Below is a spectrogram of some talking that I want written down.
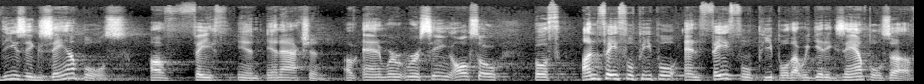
these examples of faith in, in action. Of, and we're, we're seeing also both unfaithful people and faithful people that we get examples of.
